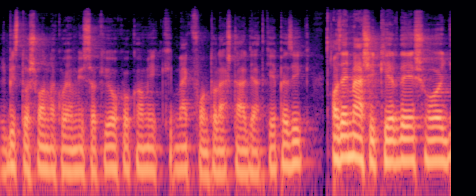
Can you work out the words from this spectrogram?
és biztos vannak olyan műszaki okok, amik megfontolás tárgyát képezik. Az egy másik kérdés, hogy,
